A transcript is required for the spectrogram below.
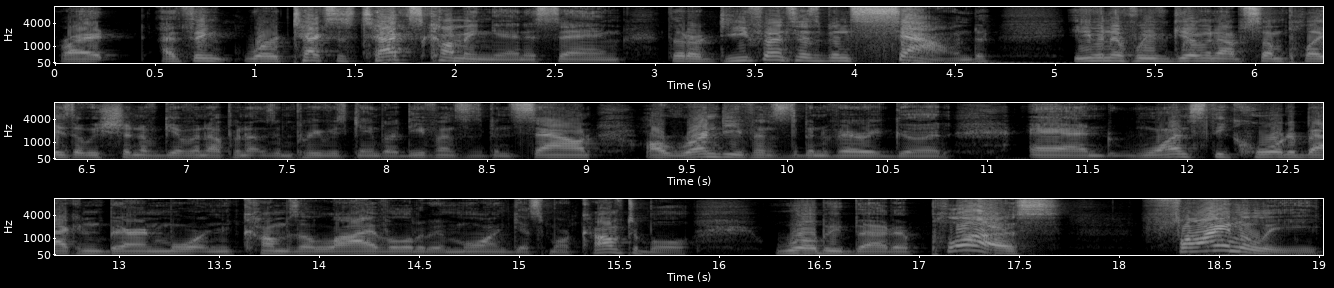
right? I think where Texas Tech's coming in is saying that our defense has been sound, even if we've given up some plays that we shouldn't have given up in, in previous games. Our defense has been sound. Our run defense has been very good. And once the quarterback and Behren Morton comes alive a little bit more and gets more comfortable, we'll be better. Plus, finally,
